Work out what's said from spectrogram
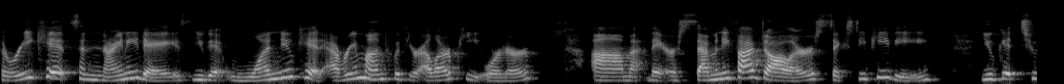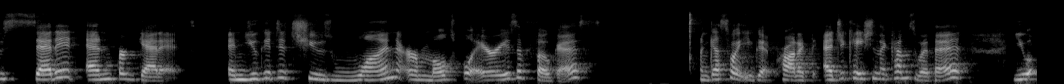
three kits in 90 days. You get one new kit every month with your LRP order. Um, they are $75, 60 PV. You get to set it and forget it. And you get to choose one or multiple areas of focus. And guess what? You get product education that comes with it. You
